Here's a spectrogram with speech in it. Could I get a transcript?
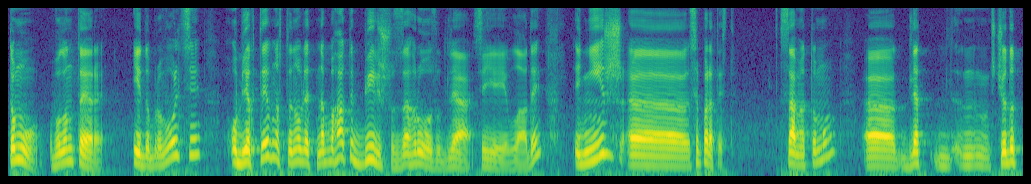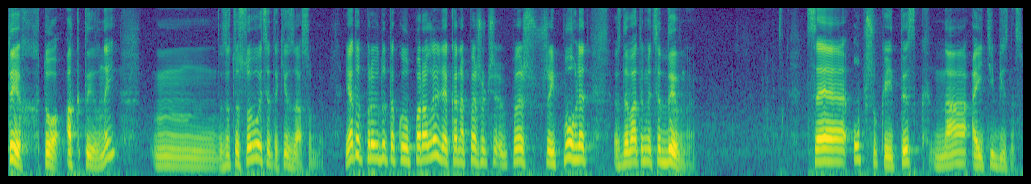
Тому волонтери і добровольці об'єктивно становлять набагато більшу загрозу для цієї влади, ніж е, сепаратисти. Саме тому е, для, щодо тих, хто активний, м, застосовуються такі засоби. Я тут приведу таку паралель, яка на першу, перший погляд здаватиметься дивною. Це обшуки і тиск на it бізнес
